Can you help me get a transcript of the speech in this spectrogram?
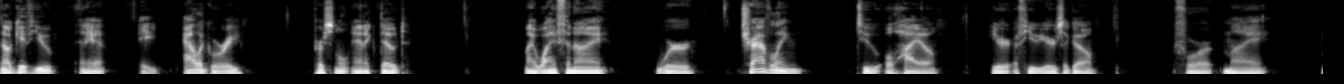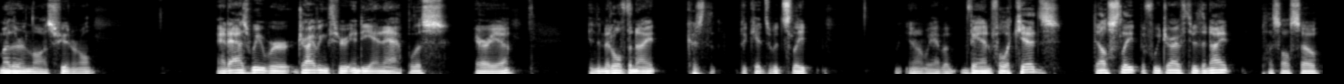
Now, I'll give you a, a allegory, personal anecdote. My wife and I were traveling to Ohio here a few years ago for my mother in law's funeral. And as we were driving through Indianapolis area in the middle of the night, because the, the kids would sleep, you know, we have a van full of kids. They'll sleep if we drive through the night. Plus, also,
